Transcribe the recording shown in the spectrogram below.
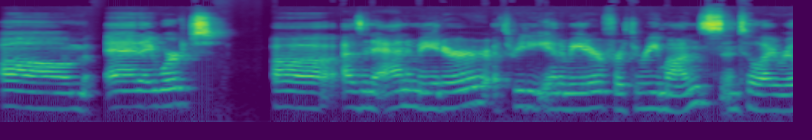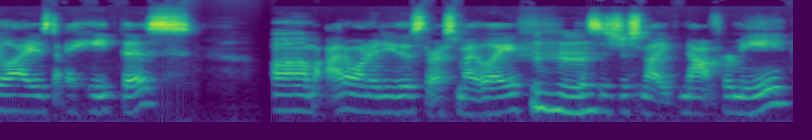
Um, and I worked uh, as an animator, a 3D animator for three months until I realized I hate this. Um, I don't want to do this the rest of my life. Mhm. This is just like not for me.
